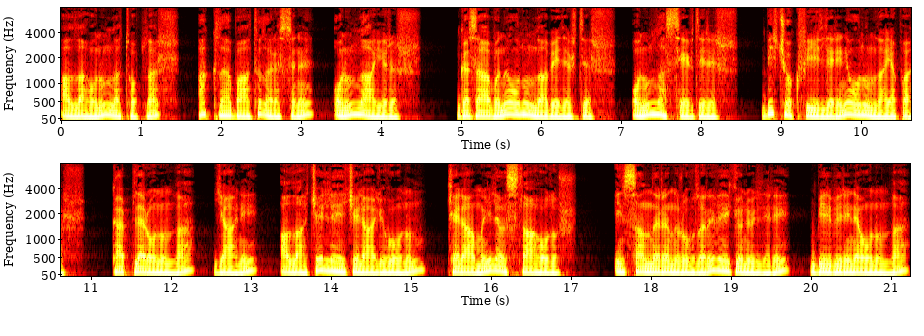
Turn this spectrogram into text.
Allah onunla toplar, hakla batıl arasını onunla ayırır. Gazabını onunla belirtir, onunla sevdirir. Birçok fiillerini onunla yapar. Kalpler onunla, yani Allah Celle Celaluhu'nun kelamıyla ıslah olur. İnsanların ruhları ve gönülleri birbirine onunla,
